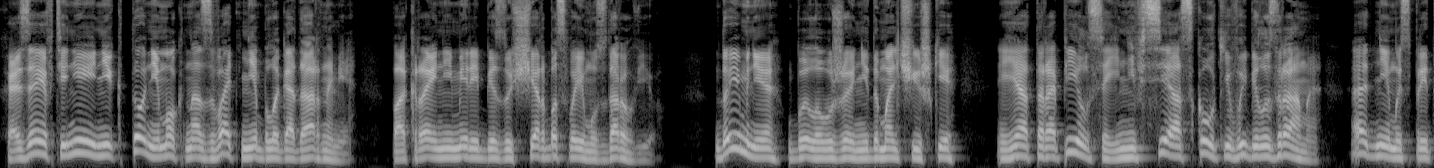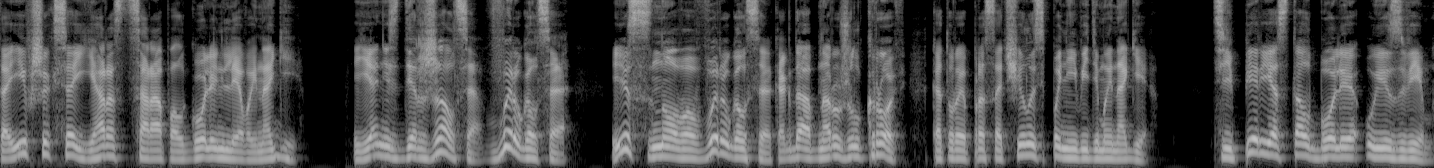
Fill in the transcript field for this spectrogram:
Хозяев теней никто не мог назвать неблагодарными, по крайней мере без ущерба своему здоровью. Да и мне было уже не до мальчишки. Я торопился и не все осколки выбил из рамы. Одним из притаившихся я расцарапал голень левой ноги. Я не сдержался, выругался. И снова выругался, когда обнаружил кровь, которая просочилась по невидимой ноге. Теперь я стал более уязвим.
